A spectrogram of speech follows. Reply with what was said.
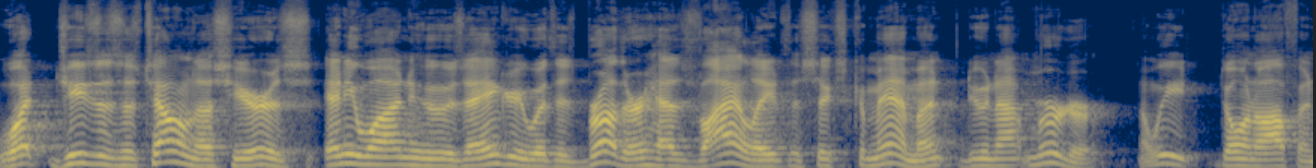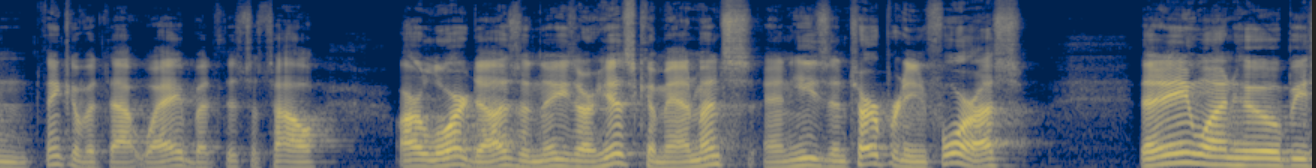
What Jesus is telling us here is anyone who is angry with his brother has violated the sixth commandment do not murder. Now, we don't often think of it that way, but this is how our Lord does, and these are His commandments, and He's interpreting for us that anyone who be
